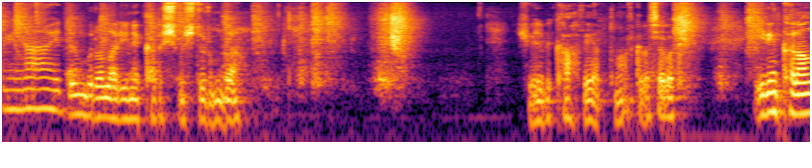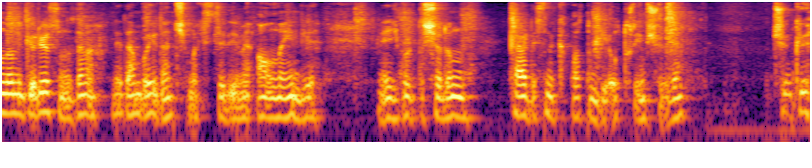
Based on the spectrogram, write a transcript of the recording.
Günaydın. Buralar yine karışmış durumda. Şöyle bir kahve yaptım arkadaşlar. Bak evin karanlığını görüyorsunuz değil mi? Neden bu evden çıkmak istediğimi anlayın diye. Mecbur dışarının perdesini kapattım. Bir oturayım şöyle. Çünkü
